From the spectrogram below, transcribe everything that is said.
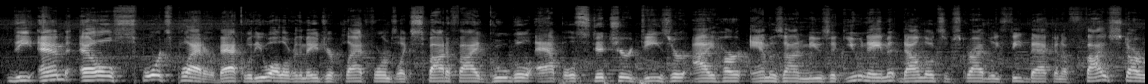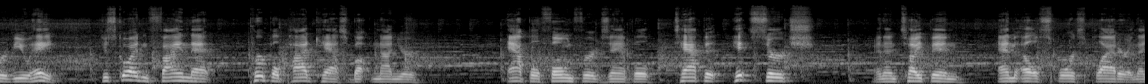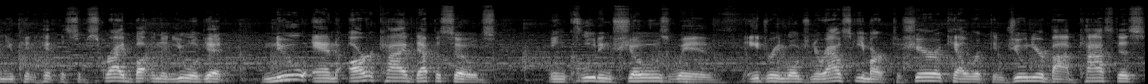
The ML Sports Platter back with you all over the major platforms like Spotify, Google, Apple, Stitcher, Deezer, iHeart, Amazon Music, you name it. Download, subscribe, leave feedback, and a five star review. Hey, just go ahead and find that purple podcast button on your Apple phone, for example. Tap it, hit search, and then type in ML Sports Platter, and then you can hit the subscribe button, and you will get new and archived episodes including shows with Adrian Wojnarowski, Mark Teixeira, Cal Ripken Jr., Bob Costas,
